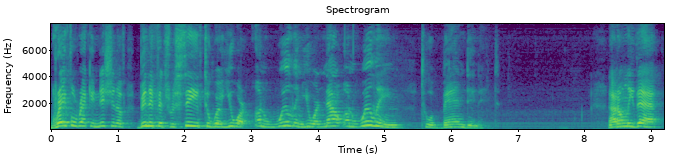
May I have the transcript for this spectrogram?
Grateful recognition of benefits received to where you are unwilling, you are now unwilling to abandon it. Not only that,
